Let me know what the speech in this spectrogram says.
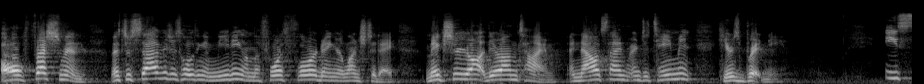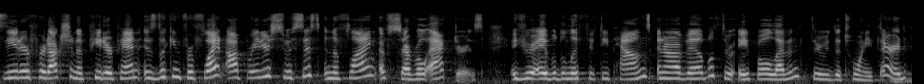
All freshmen, Mr. Savage is holding a meeting on the fourth floor during your lunch today. Make sure you're on, there on time. And now it's time for entertainment. Here's Brittany. East Theater production of Peter Pan is looking for flight operators to assist in the flying of several actors. If you're able to lift 50 pounds and are available through April 11th through the 23rd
